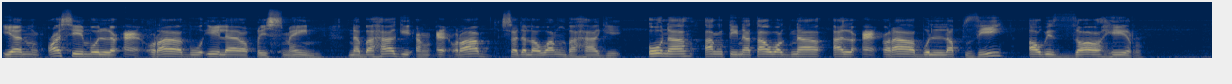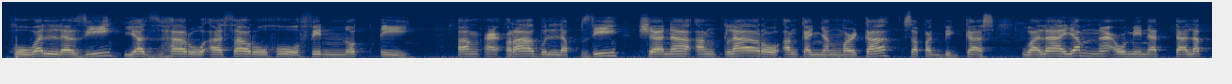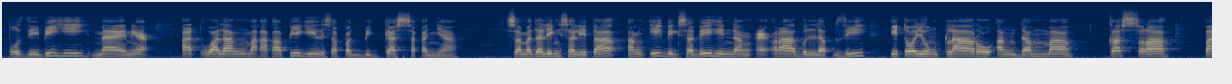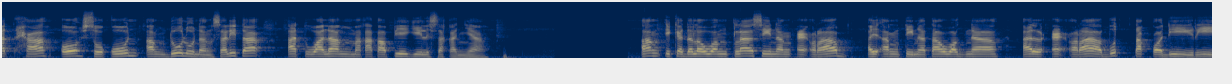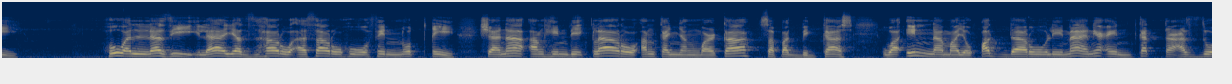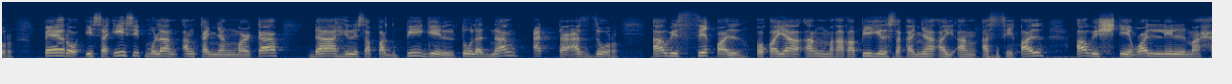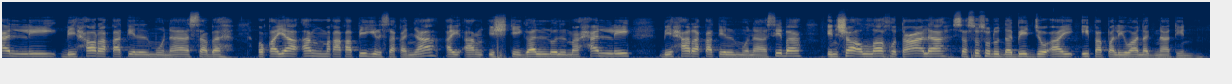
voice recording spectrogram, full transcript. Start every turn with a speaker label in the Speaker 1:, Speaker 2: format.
Speaker 1: Yanqasimul i'rabu ila qismain. Nabahagi ang i'rab sa dalawang bahagi. Una, ang tinatawag na al-i'rabul lafzi aw zahir Huwa allazi yazharu atharuhu fin nutqi. Ang i'rabul lafzi siya na ang klaro ang kanyang marka sa pagbigkas. Wala yamna'u minat talappuzi bihi mani' at walang makakapigil sa pagbigkas sa kanya. Sa madaling salita, ang ibig sabihin ng i'rabul lafzi, ito yung klaro ang damma, kasra, patha o sukun ang dulo ng salita at walang makakapigil sa kanya. Ang ikadalawang klase ng i'rab ay ang tinatawag na al-i'rabut taqdiri. Huwa allazi la yazharu atharuhu fin nutqi. Siya na ang hindi klaro ang kanyang marka sa pagbigkas. Wa inna ma limani'in kat ta'azzur. Pero isaisip mo lang ang kanyang marka dahil sa pagpigil tulad ng at ta'azzur awis siqal o kaya ang makakapigil sa kanya ay ang as-siqal aw ishtighal lil mahalli biharakatil munasabah o kaya ang makakapigil sa kanya ay ang ishtigalul mahalli biharakatil munasiba insyaallah ta'ala sa susunod na video ay ipapaliwanag natin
